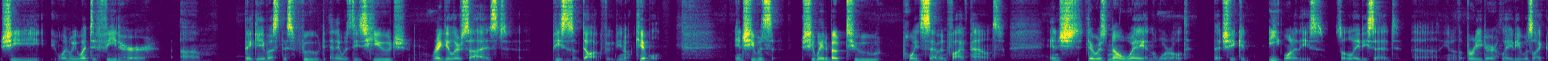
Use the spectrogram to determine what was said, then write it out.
she, when we went to feed her, um, they gave us this food, and it was these huge, regular sized pieces of dog food, you know, kibble. And she was, she weighed about 2.75 pounds. And she, there was no way in the world that she could eat one of these. So the lady said, uh, you know, the breeder lady was like,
